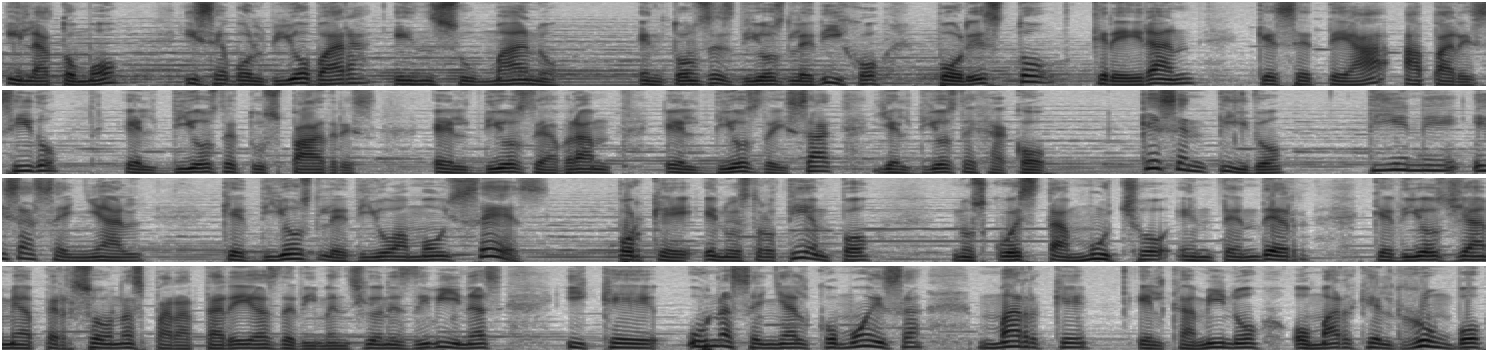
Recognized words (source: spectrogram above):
y la tomó y se volvió vara en su mano. Entonces Dios le dijo, por esto creerán que se te ha aparecido el Dios de tus padres, el Dios de Abraham, el Dios de Isaac y el Dios de Jacob. ¿Qué sentido tiene esa señal que Dios le dio a Moisés? Porque en nuestro tiempo nos cuesta mucho entender que Dios llame a personas para tareas de dimensiones divinas y que una señal como esa marque el camino o marque el rumbo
